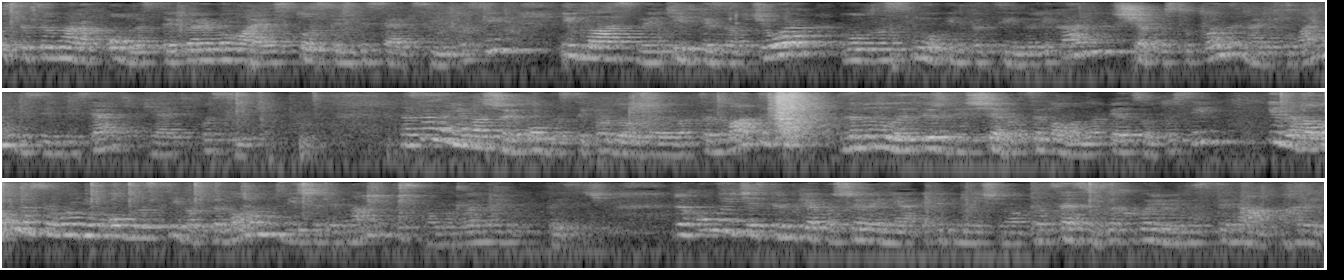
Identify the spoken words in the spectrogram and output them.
у стаціонарах області перебуває 177 осіб, і, власне, тільки завчора в обласну інфекційну лікарню ще поступили на лікування 85 осіб. Населення нашої області продовжує вакцинуватися. За минулий тиждень ще вакциновано 500 осіб, і загалом на сьогодні в області вакциновано більше 15,5 тисяч. Враховуючи стрімке поширення епідемічного процесу захворюваності на грип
